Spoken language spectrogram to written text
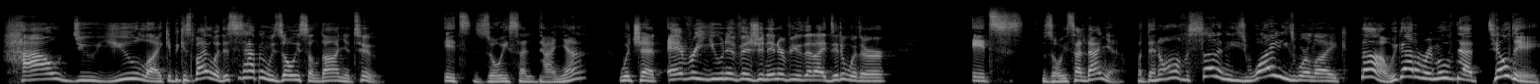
How do you like it? Because by the way, this has happened with Zoe Saldana too. It's Zoe Saldana, which at every Univision interview that I did with her, it's Zoe Saldana. But then all of a sudden, these whiteys were like, no, we got to remove that tilde.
